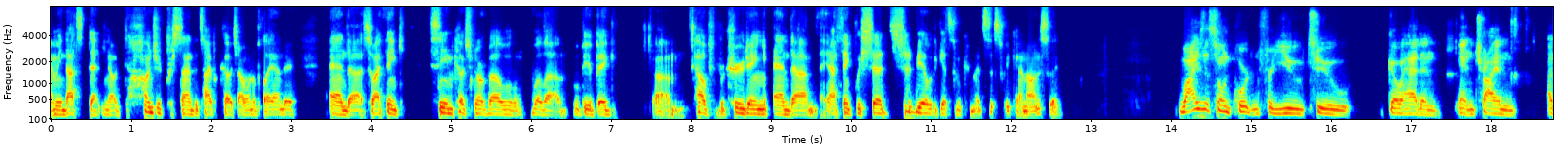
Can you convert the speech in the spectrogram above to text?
I mean, that's that, you know, hundred percent the type of coach I want to play under. And uh, so I think seeing Coach Norvell will will uh, will be a big um, help recruiting. And um, I think we should should be able to get some commits this weekend. Honestly, why is it so important for you to go ahead and and try and uh,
